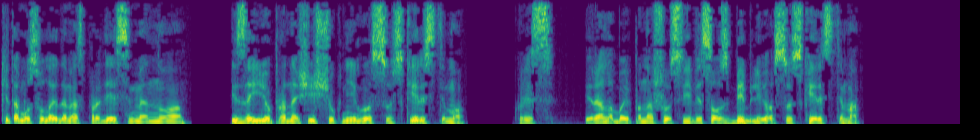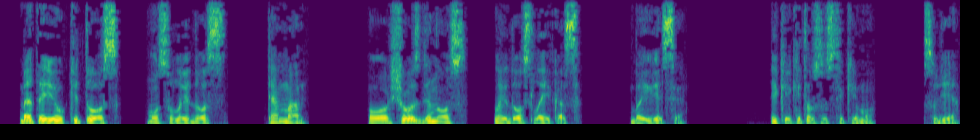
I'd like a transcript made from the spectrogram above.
kitą mūsų laidą mes pradėsime nuo Izaijo pranašiščių knygos suskirstimo, kuris yra labai panašus į visos Biblijos suskirstimą. Bet tai jau kitos mūsų laidos tema. O šios dienos laidos laikas baigėsi. Iki kito sustikimo. Sudė.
